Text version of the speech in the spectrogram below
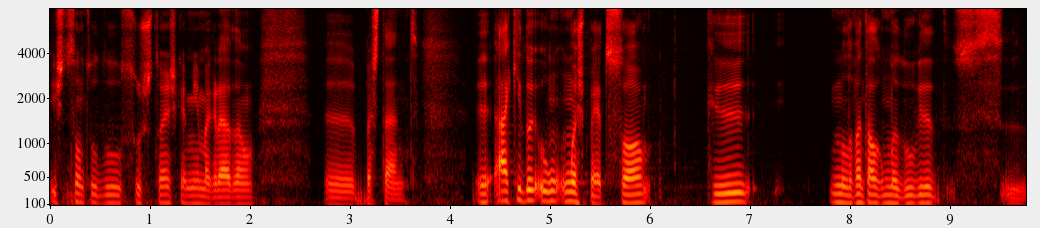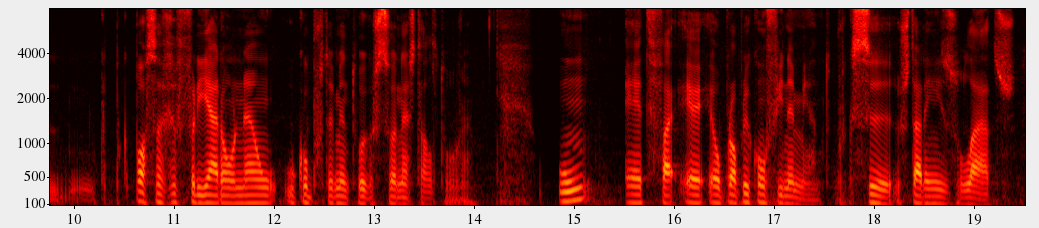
isto são tudo sugestões que a mim me agradam uh, bastante. Uh, há aqui um, um, aspecto só que me levanta alguma dúvida se, que, possa refriar ou não o comportamento do agressor nesta altura. Um é, é, é o próprio confinamento, porque se estarem isolados é,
